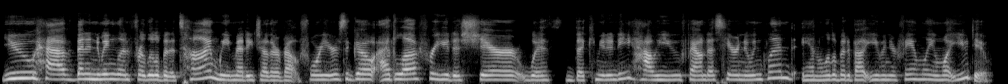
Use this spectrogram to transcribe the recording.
you have been in New England for a little bit of time. We met each other about four years ago. I'd love for you to share with the community how you found us here in New England and a little bit about you and your family and what you do.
